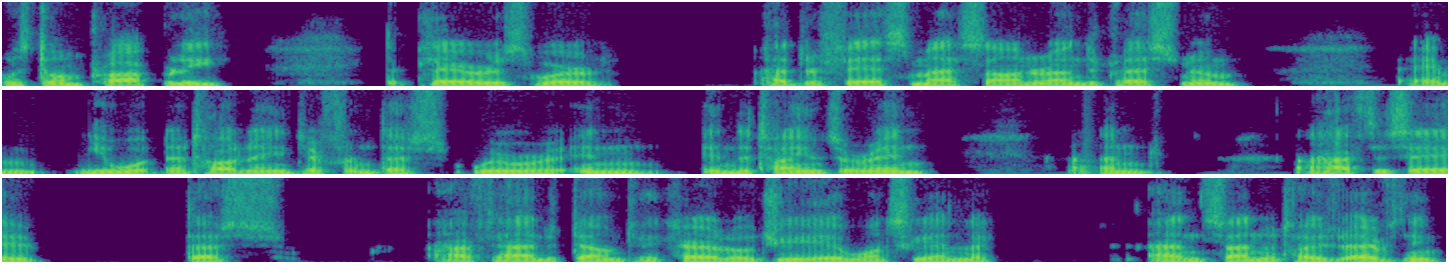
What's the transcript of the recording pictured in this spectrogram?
was done properly. The players were had their face masks on around the dressing room, um, you wouldn't have thought any different that we were in in the times we're in. And I have to say that I have to hand it down to Carlow GAA once again. Like hand sanitizer, everything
